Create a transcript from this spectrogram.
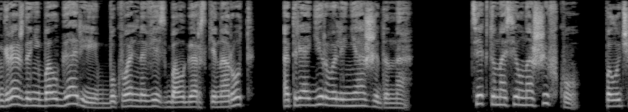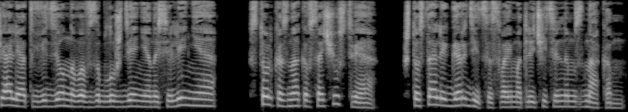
граждане Болгарии, буквально весь болгарский народ, отреагировали неожиданно. Те, кто носил нашивку, получали от введенного в заблуждение населения столько знаков сочувствия, что стали гордиться своим отличительным знаком.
